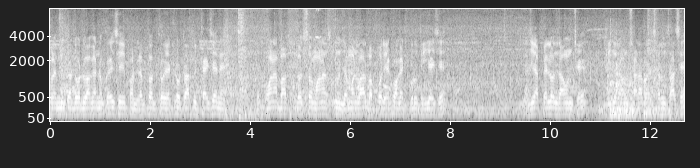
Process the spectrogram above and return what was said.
આપણે મિત્રો દોઢ વાગ્યાનું કહે છે, પણ લગભગ તો એટલો ટ્રાફિક થાય છે ને કે પોણા બસો માણસનું જમણવાર બપોરે એક વાગે જ પૂરું થઈ જાય છે. હજી આ પહેલો જ રાઉન્ડ છે, બીજો રાઉન્ડ સાડા બાર શરૂ થશે.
